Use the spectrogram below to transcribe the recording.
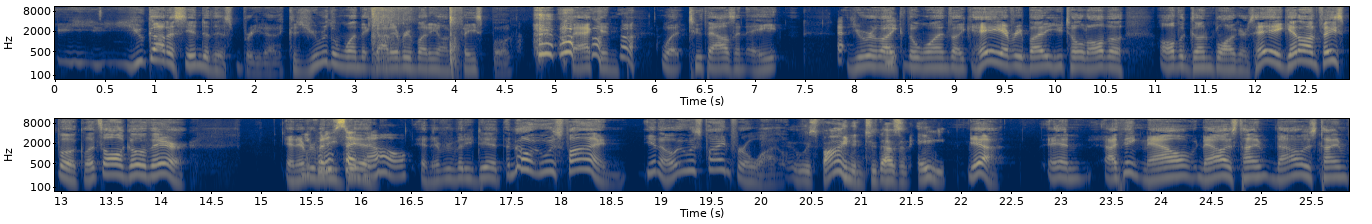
you got us into this, Breda, because you were the one that got everybody on Facebook back in what 2008. You were like the ones like, "Hey, everybody!" You told all the all the gun bloggers, "Hey, get on Facebook. Let's all go there." And You could everybody have said did, no. and everybody did. No, it was fine. You know, it was fine for a while. it was fine in 2008 Yeah. And I think now now is time now is time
